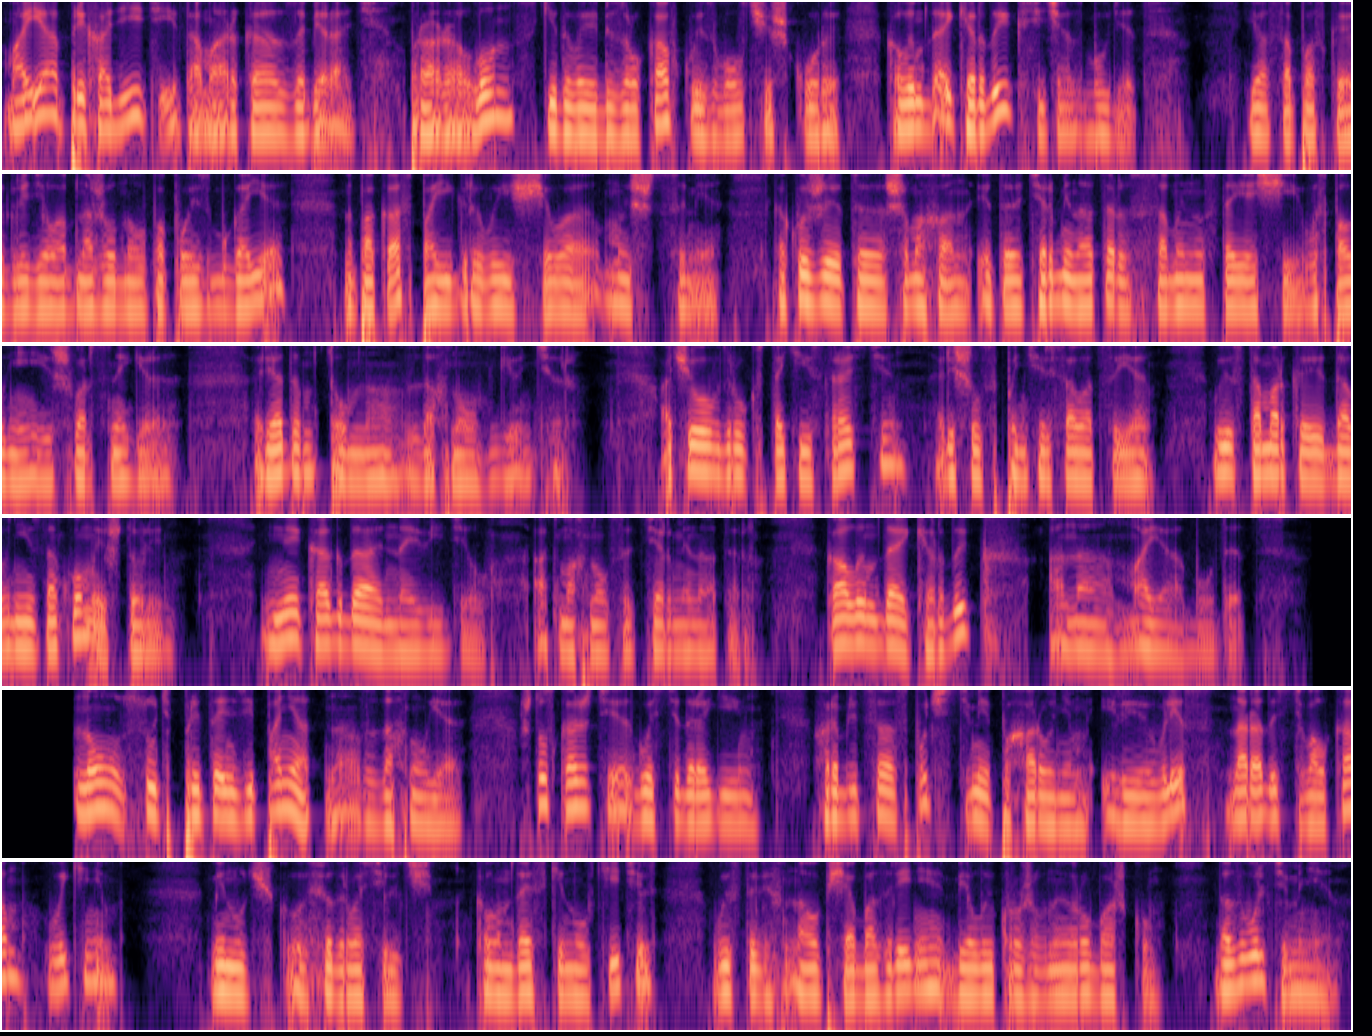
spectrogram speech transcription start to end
«Моя приходить и Тамарка забирать», — прорал он, скидывая безрукавку из волчьей шкуры. «Колымдай кирдык сейчас будет». Я с опаской оглядел обнаженного по пояс бугая, на показ поигрывающего мышцами. Какой же это шамахан? Это терминатор, самый настоящий, в исполнении Шварценеггера. Рядом томно вздохнул Гюнтер. «А чего вдруг такие страсти?» — решился поинтересоваться я. «Вы с Тамаркой давние знакомые, что ли?» «Никогда не видел», — отмахнулся терминатор. «Калым дай кирдык, она моя будет». «Ну, суть претензий понятна», — вздохнул я. «Что скажете, гости дорогие? Храбреца с почестями похороним или в лес на радость волкам выкинем?» «Минуточку, Федор Васильевич». Колымдай скинул китель, выставив на общее обозрение белую кружевную рубашку. «Дозвольте мне».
